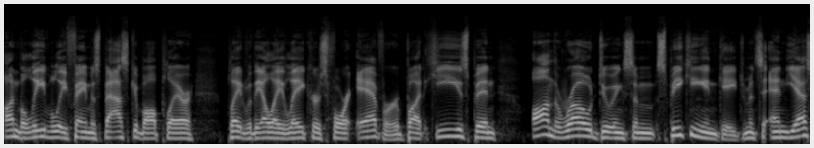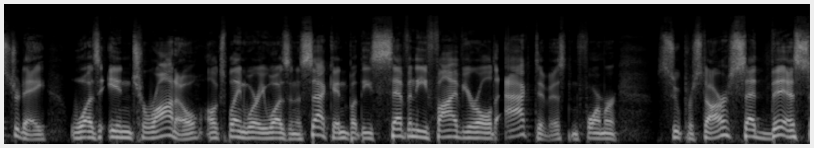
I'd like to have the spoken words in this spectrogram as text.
Unbelievably famous basketball player, played with the LA Lakers forever, but he's been on the road doing some speaking engagements. And yesterday was in Toronto. I'll explain where he was in a second, but the 75 year old activist and former superstar said this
